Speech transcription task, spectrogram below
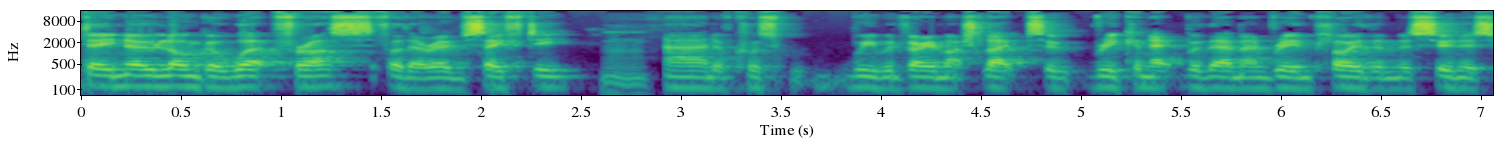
they no longer work for us for their own safety. Mm. And of course, we would very much like to reconnect with them and re employ them as soon as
